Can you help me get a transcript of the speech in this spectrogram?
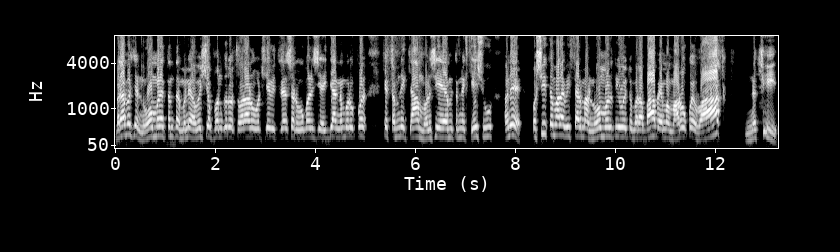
બરાબર છે, ન મળે તમ તારે. મને અવશ્ય ફોન કરો, ચોરાણું અઠ્યાવીસ ત્રેસઠ, ઓગણસી, અગિયાર નંબર ઉપર કે તમને ક્યાં મળશે એમ તમને કહેશું. અને પછી તમારા વિસ્તારમાં ન મળતી હોય તો મારા બાપ, એમાં મારો કોઈ વાક નથી.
